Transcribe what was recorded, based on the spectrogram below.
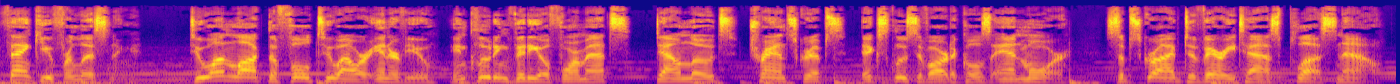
Thank you for listening. To unlock the full two hour interview, including video formats, downloads, transcripts, exclusive articles, and more, subscribe to Veritas Plus now.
